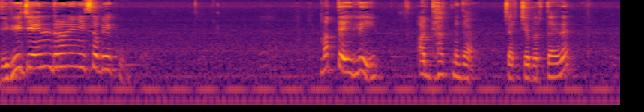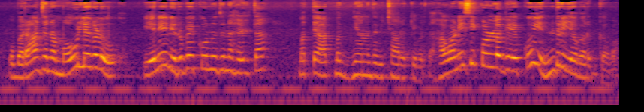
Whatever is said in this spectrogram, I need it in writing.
ದಿವಿಜೇಂದ್ರನೆನಿಸಬೇಕು. ಮತ್ತೆ ಇಲ್ಲಿ ಅಧ್ಯಾತ್ಮದ ಚರ್ಚೆ ಬರ್ತಾ ಇದೆ. ಒಬ್ಬ ರಾಜನ ಮೌಲ್ಯಗಳು ಏನೇನಿರಬೇಕು ಅನ್ನೋದನ್ನು ಹೇಳ್ತಾ ಮತ್ತೆ ಆತ್ಮಜ್ಞಾನದ ವಿಚಾರಕ್ಕೆ ಬರ್ತಾ. ಹವಣಿಸಿಕೊಳ್ಳಬೇಕು ಇಂದ್ರಿಯ ವರ್ಗವ.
